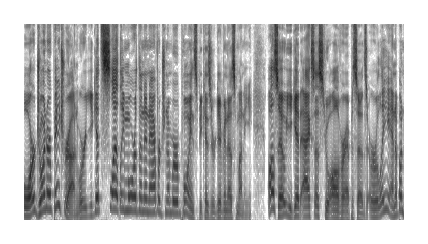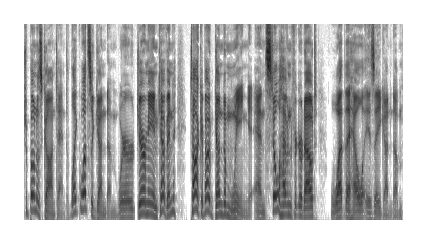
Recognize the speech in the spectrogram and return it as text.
or join our Patreon, where you get slightly more than an average number of points because you're giving us money. Also, you get access to all of our episodes early and a bunch of bonus content, like What's a Gundam, where Jeremy and Kevin talk about Gundam Wing and still haven't figured out what the hell is a Gundam.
